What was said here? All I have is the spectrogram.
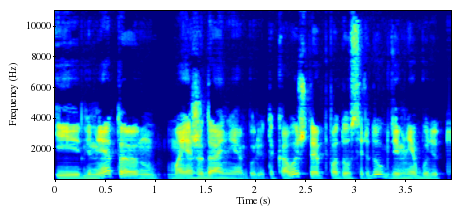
И для меня это, ну, мои ожидания были таковы, что я попаду в среду, где мне будет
